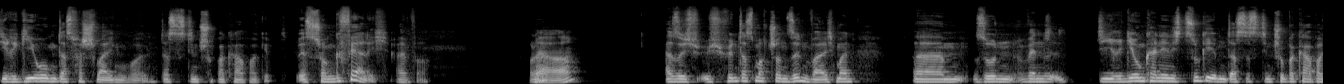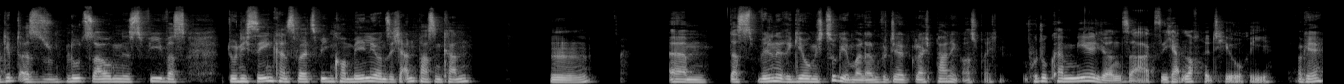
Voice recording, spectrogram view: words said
die Regierung das verschweigen wollen, dass es den Chupacabra gibt? Ist schon gefährlich, einfach. Oder? Ja. Also ich, ich finde, das macht schon Sinn, weil ich meine, ähm, so ein, wenn die Regierung kann ja nicht zugeben, dass es den Chupacabra gibt, also so ein blutsaugendes Vieh, was du nicht sehen kannst, weil es wie ein Chamäleon sich anpassen kann. Mhm. Ähm, das will eine Regierung nicht zugeben, weil dann wird ja gleich Panik ausbrechen. Wo du Chamäleon sagst, ich habe noch eine Theorie. Okay?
